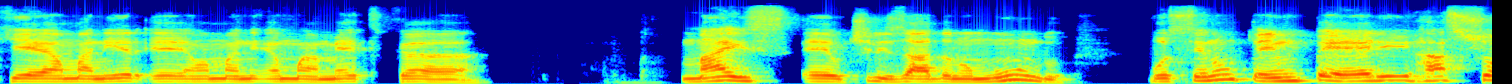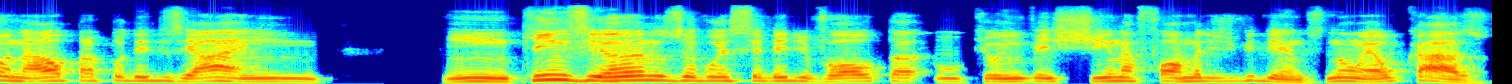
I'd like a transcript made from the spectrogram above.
que é, a maneira, é, uma, é uma métrica mais é, utilizada no mundo, você não tem um PL racional para poder dizer, ah, em, em 15 anos eu vou receber de volta o que eu investi na forma de dividendos. Não é o caso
